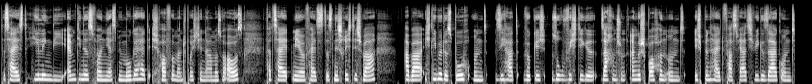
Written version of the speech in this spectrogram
Das heißt Healing the Emptiness von Yasmin Mogahed. Ich hoffe, man spricht den Namen so aus. Verzeiht mir, falls das nicht richtig war. Aber ich liebe das Buch und sie hat wirklich so wichtige Sachen schon angesprochen und ich bin halt fast fertig, wie gesagt. Und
